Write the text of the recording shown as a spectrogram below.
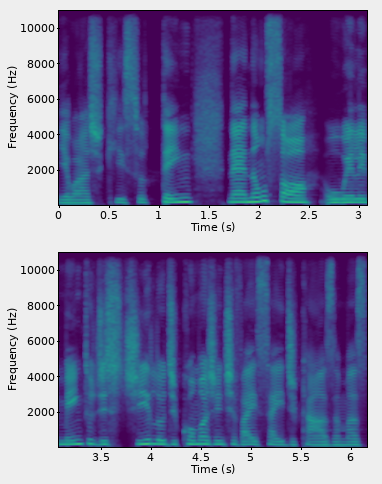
E eu acho que isso tem, né, não só o elemento de estilo de como a gente vai sair de casa, mas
